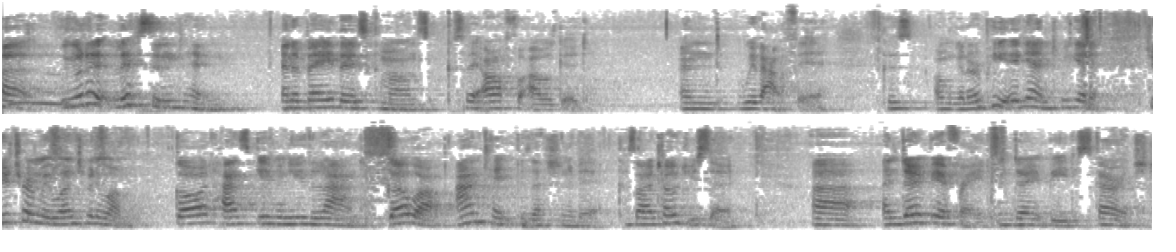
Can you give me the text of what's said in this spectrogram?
Uh, we got to listen to him and obey those commands because they are for our good and without fear. Because I'm going to repeat it again until we get it. Deuteronomy 121. God has given you the land. Go up and take possession of it, because I told you so. Uh, and don't be afraid and don't be discouraged.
